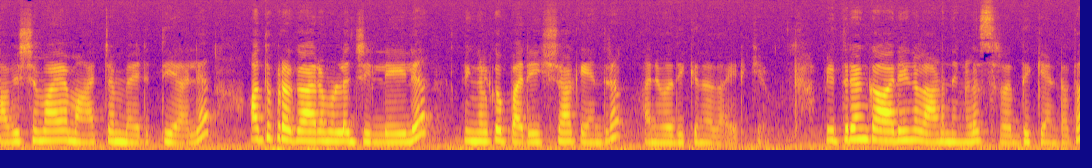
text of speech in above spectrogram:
ആവശ്യമായ മാറ്റം വരുത്തിയാൽ അതുപ്രകാരമുള്ള ജില്ലയിൽ നിങ്ങൾക്ക് പരീക്ഷാ കേന്ദ്രം അനുവദിക്കുന്നതായിരിക്കും. അപ്പോൾ ഇത്തരം കാര്യങ്ങളാണ് നിങ്ങൾ ശ്രദ്ധിക്കേണ്ടത്.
